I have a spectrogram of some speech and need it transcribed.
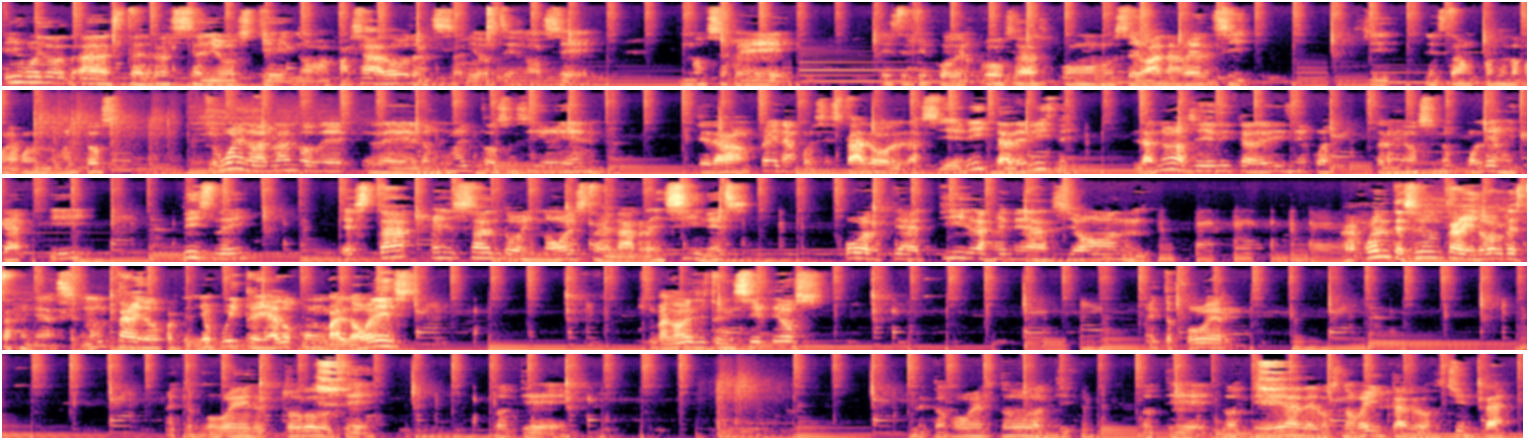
Y bueno, hasta gracias a Dios que no ha pasado, gracias a Dios que no se, no se ve este tipo de cosas, cómo se van a ver si, si están pasando con algunos momentos. Y bueno, hablando de, de, momentos así bien que daban pena, pues está lo, la sirenita de Disney la nueva sirenita de Disney pues, terminó siendo polémica y Disney está pensando en no estrenarla en cines porque aquí la generación recuerden soy un traidor de esta generación un traidor porque yo fui criado con valores. Valores y principios. Me tocó ver. Me tocó ver todo lo que lo que me tocó ver todo lo que, lo que, lo que era de los 90, de los 80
